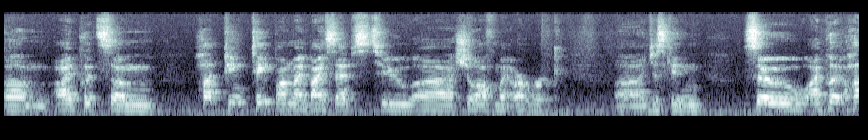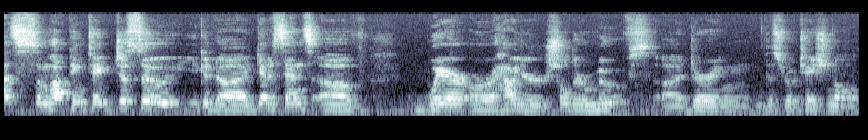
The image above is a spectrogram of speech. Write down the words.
Um, I put some hot pink tape on my biceps to uh, show off my artwork. Uh, just kidding. So I put hot, some hot pink tape just so you could uh, get a sense of where or how your shoulder moves uh, during this rotational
